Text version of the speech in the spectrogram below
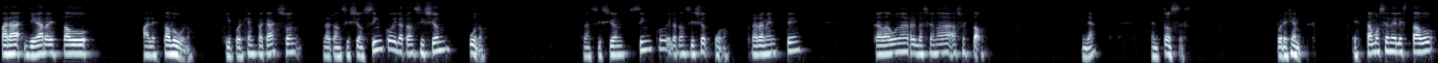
para llegar al estado, al estado 1, que por ejemplo acá son la transición 5 y la transición 1. Transición 5 y la transición 1. Claramente cada una relacionada a su estado. ¿Ya? Entonces, por ejemplo, estamos en el estado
